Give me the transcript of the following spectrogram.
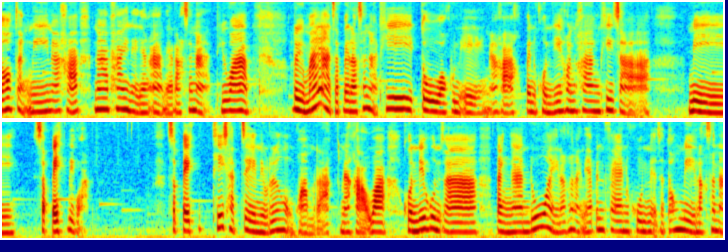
นอกจากนี้นะคะ หน้าไพ่เนี่ยยังอ่านในลักษณะที่ว่าหรือไม่อาจจะเป็นลักษณะที่ตัวคุณเองนะคะ เป็นคนที่ค่อนข้างที่จะ มีสเปคดีกว่าสเปคที่ชัดเจนในเรื่องของความรักนะคะว่าคนที่คุณจะแต่งงานด้วยลักษณะนี้เป็นแฟนคุณเนี่ยจะต้องมีลักษณะ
